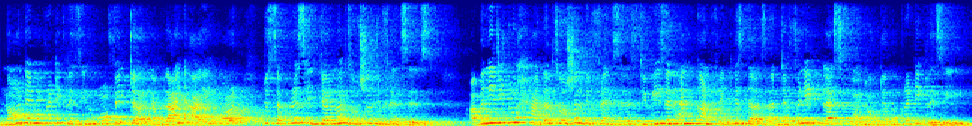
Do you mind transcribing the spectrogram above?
Non-democratic regime often turn a blind eye or to suppress internal social differences. Ability to handle social differences, division and conflict is thus a definite plus point of democratic regime.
